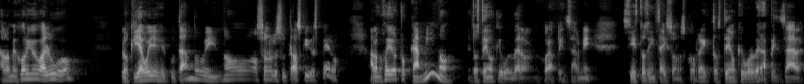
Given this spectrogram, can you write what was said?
a lo mejor yo evalúo lo que ya voy ejecutando y no son los resultados que yo espero. A lo mejor hay otro camino, entonces tengo que volver a lo mejor a pensarme si estos insights son los correctos, tengo que volver a pensar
